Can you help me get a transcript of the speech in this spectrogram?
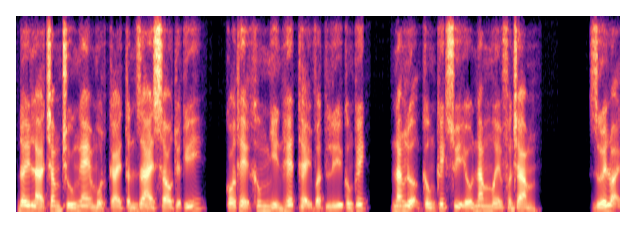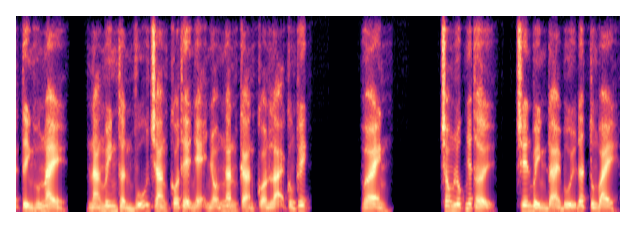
Đây là chăm chú nghe một cái tấn giai sau tuyệt kỹ có thể không nhìn hết thể vật lý công kích, năng lượng công kích suy yếu năm mươi dưới loại tình huống này, nàng minh thần vũ trang có thể nhẹ nhõm ngăn cản còn lại công kích. Vê anh, trong lúc nhất thời, trên bình đài bụi đất tung bay.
